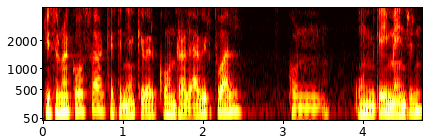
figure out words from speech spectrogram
Yo hice una cosa que tenía que ver con realidad virtual, con un game engine.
